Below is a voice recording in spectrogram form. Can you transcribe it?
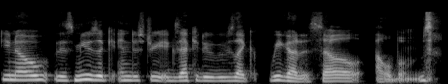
you know this music industry executive who's like we got to sell albums.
